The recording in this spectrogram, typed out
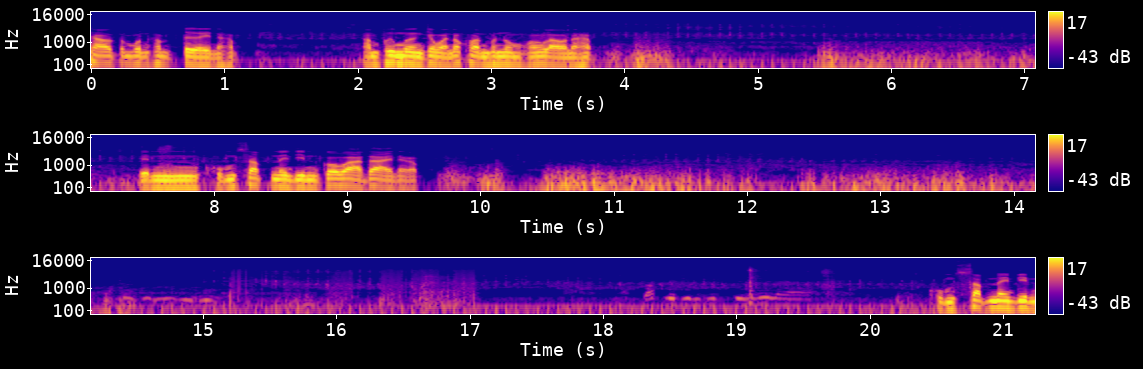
ชาวตำบลคำเตยนะครับอำเภอเมืองจังหวัดนครพนมของเรานะครับ เป็นขุมทรัพย์ในดินก็ว่าได้นะครับ ขุมทรัพย์ในดิน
